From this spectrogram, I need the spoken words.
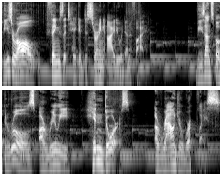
These are all things that take a discerning eye to identify. These unspoken rules are really hidden doors around your workplace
